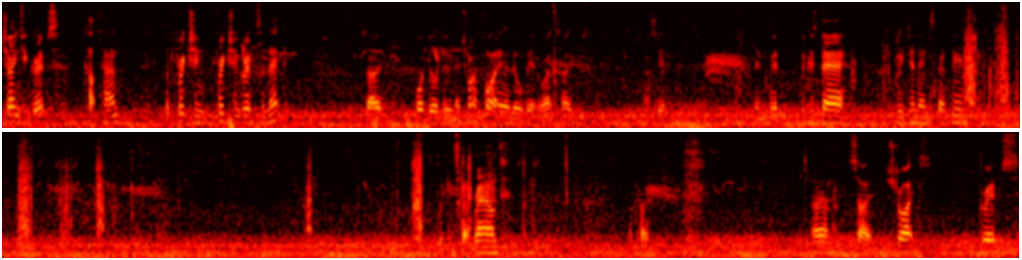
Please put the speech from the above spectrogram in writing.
changing grips, cupped hand, so friction, friction grip to neck. So what you're doing there, try and fight it a little bit, right? So that's it. Then grip, because there we can then step in step round. Okay. Um, so, strikes, grips,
